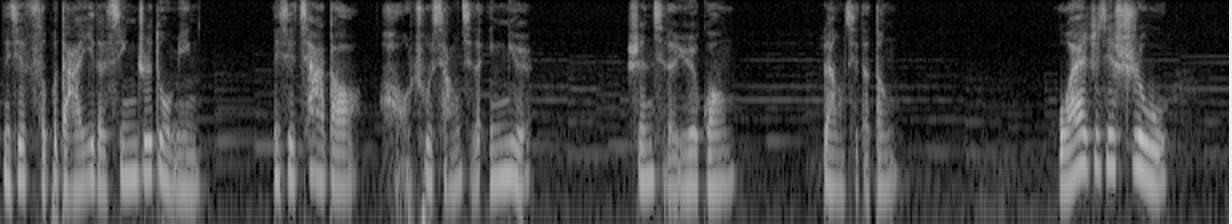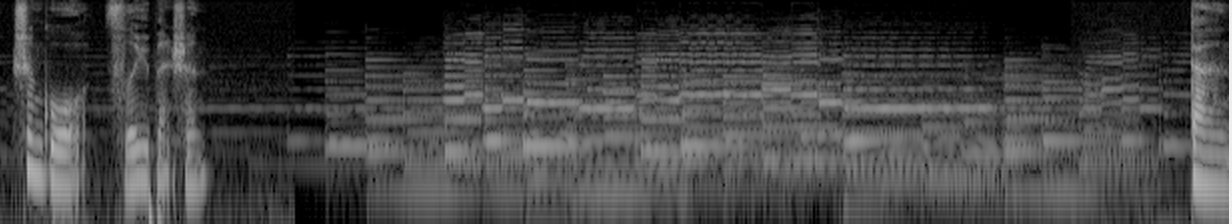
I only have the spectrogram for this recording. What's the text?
那些词不达意的心知肚明，那些恰到。好处响起的音乐，升起的月光，亮起的灯。我爱这些事物，胜过词语本身。但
